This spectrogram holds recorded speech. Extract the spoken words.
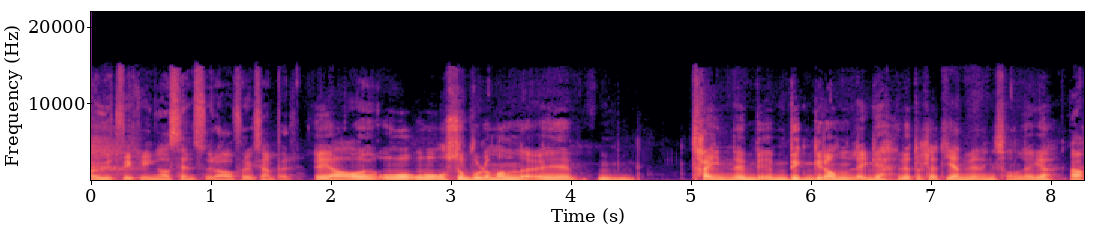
Av utvikling av sensorer, f.eks. Ja, og, og også hvordan man eh, tegner, bygger anlegget, rett og slett gjenvinningsanlegget. Ja.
